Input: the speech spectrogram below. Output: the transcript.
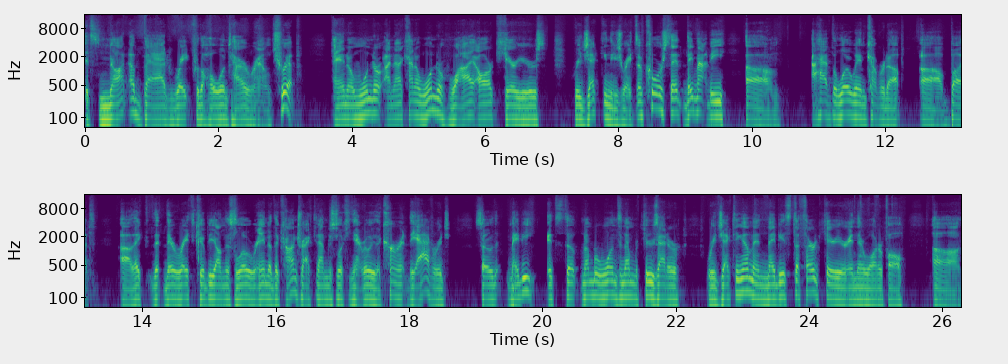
it's not a bad rate for the whole entire round trip. And I wonder, and I kind of wonder why are carriers rejecting these rates? Of course, that they, might be. Um, I have the low end covered up, uh, but uh, they th- their rates could be on this lower end of the contract, and I'm just looking at really the current, the average. So th- maybe it's the number ones and number twos that are rejecting them, and maybe it's the third carrier in their waterfall uh,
